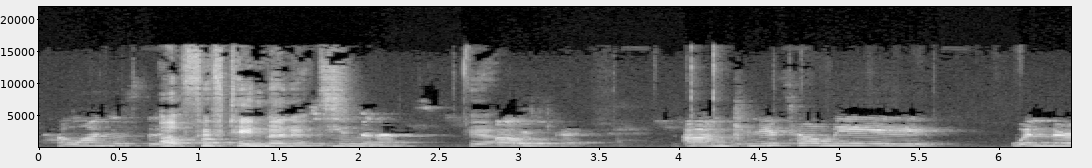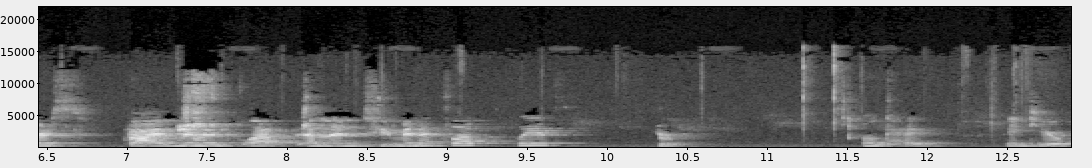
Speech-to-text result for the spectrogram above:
how long is it? Oh, 15 minutes. 15 minutes. Yeah. Oh, okay. Um, can you tell me when there's five minutes left and then two minutes left, please? sure. Okay, thank you.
